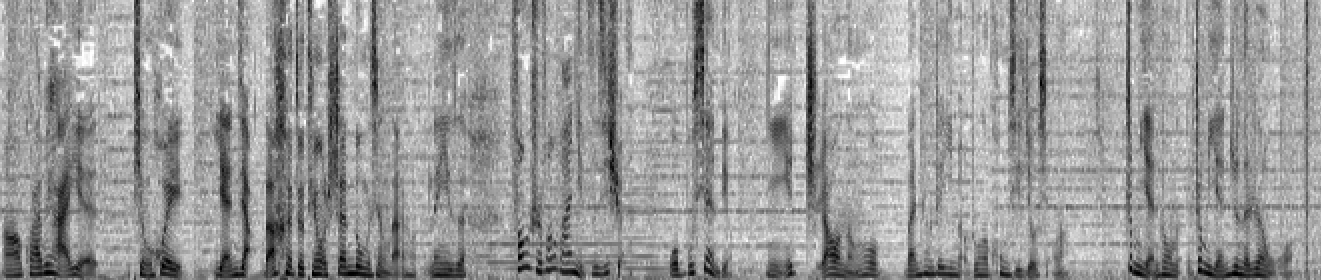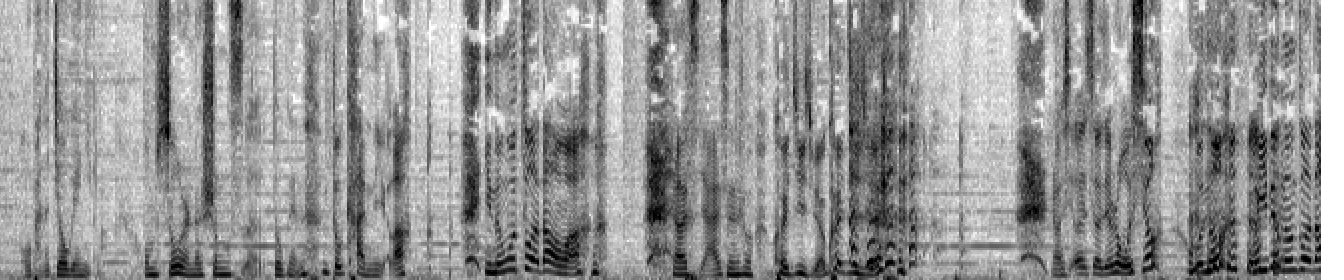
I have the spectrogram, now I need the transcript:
啊，库拉皮卡也挺会演讲的，就挺有煽动性的，那意思，方式方法你自己选，我不限定，你只要能够完成这一秒钟的空隙就行了。这么严重的、这么严峻的任务，我把它交给你了。我们所有人的生死都跟 都看你了，你能够做到吗？然后齐亚心说：“快拒绝，快拒绝。”然后小小杰说：“我行，我能，我一定能做到。”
